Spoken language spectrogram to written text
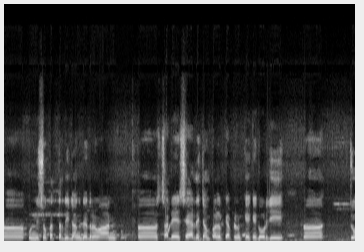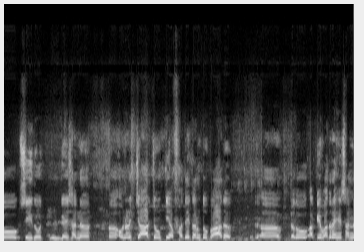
ਅ 1971 ਦੀ ਜੰਗ ਦੇ ਦੌਰਾਨ ਸਾਡੇ ਸ਼ਹਿਰ ਦੇ ਜੰਪਲ ਕੈਪਟਨ ਕੇ ਕੇ ਗੌੜ ਜੀ ਜੋ ਸ਼ਹੀਦ ਹੋ ਗਏ ਸਨ ਉਹਨਾਂ ਨੇ ਚਾਰ ਚੌਂਕੀਆਂ ਫਤਿਹ ਕਰਨ ਤੋਂ ਬਾਅਦ ਜਦੋਂ ਅੱਗੇ ਵਧ ਰਹੇ ਸਨ,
